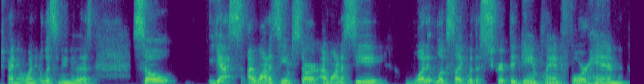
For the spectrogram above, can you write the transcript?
depending on when you're listening to this. So, yes, I want to see him start. I want to see what it looks like with a scripted game plan for him.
